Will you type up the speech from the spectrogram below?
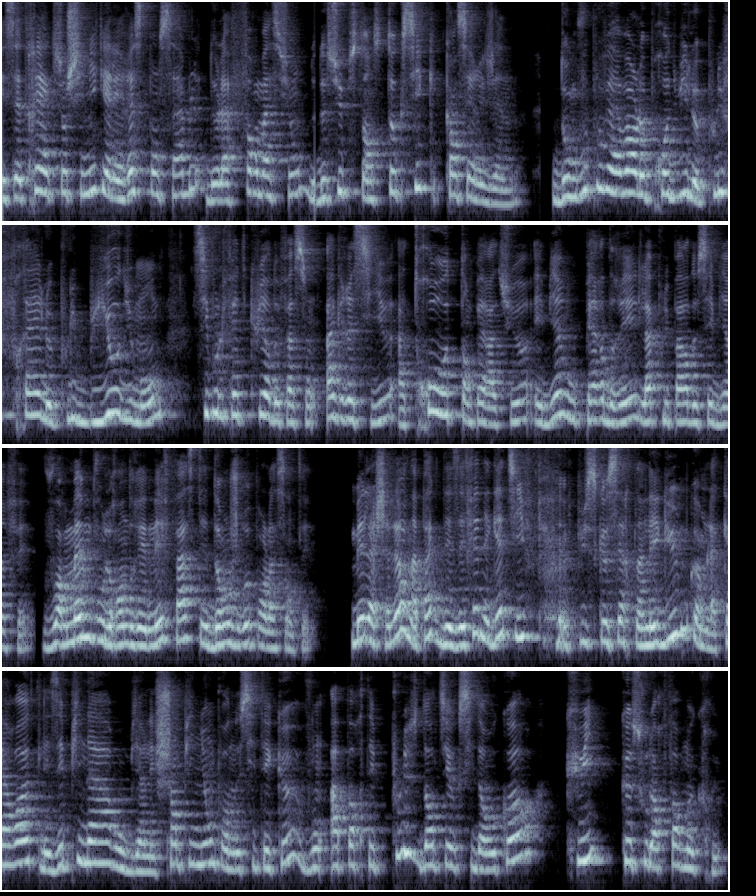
Et cette réaction chimique, elle est responsable de la formation de substances toxiques cancérigènes. Donc vous pouvez avoir le produit le plus frais, le plus bio du monde. Si vous le faites cuire de façon agressive, à trop haute température, eh bien vous perdrez la plupart de ses bienfaits. Voire même vous le rendrez néfaste et dangereux pour la santé. Mais la chaleur n'a pas que des effets négatifs, puisque certains légumes comme la carotte, les épinards ou bien les champignons pour ne citer que vont apporter plus d'antioxydants au corps cuits que sous leur forme crue.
